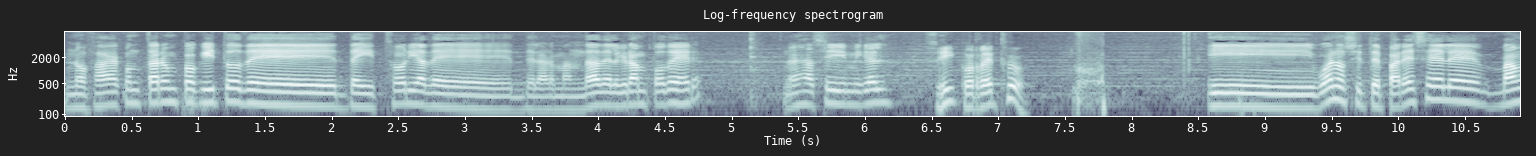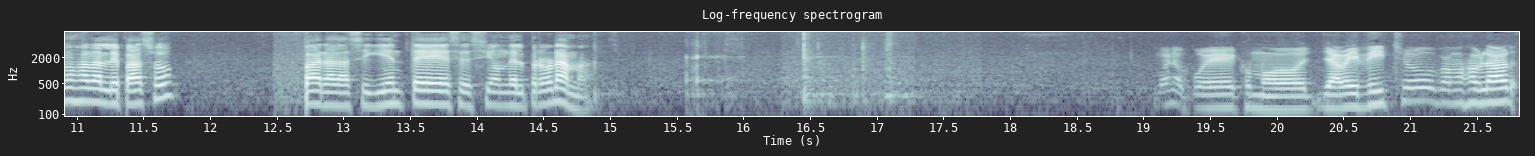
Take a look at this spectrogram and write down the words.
nos va a contar un poquito de, historia de, la Hermandad del Gran Poder. ¿No es así, Miguel? Sí, correcto. Y bueno, si te parece, le vamos a darle paso para la siguiente sesión del programa. Bueno, pues como ya habéis dicho, vamos a hablar,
